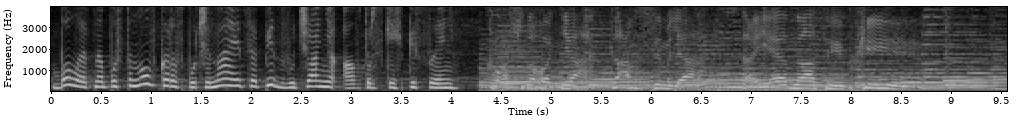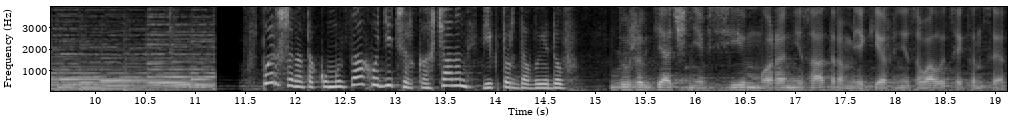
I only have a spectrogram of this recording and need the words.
Балетна постановка розпочинається під звучання авторських пісень. Кожного дня там земля стає на типки. Вперше на такому заході черкащанин Віктор Давидов. Дуже вдячні всім організаторам, які організували цей концерт,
